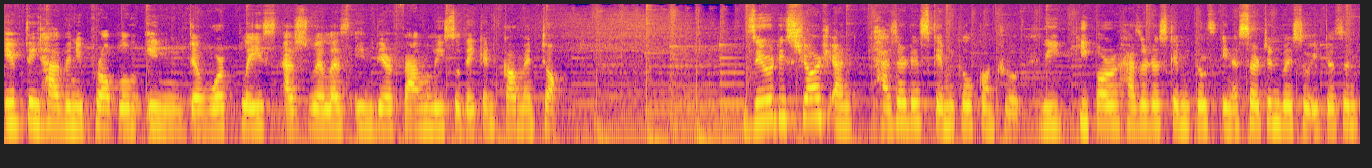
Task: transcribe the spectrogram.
If they have any problem in their workplace as well as in their family, so they can come and talk zero discharge and hazardous chemical control. We keep our hazardous chemicals in a certain way so it doesn't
